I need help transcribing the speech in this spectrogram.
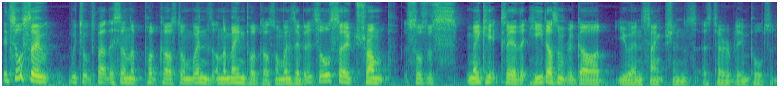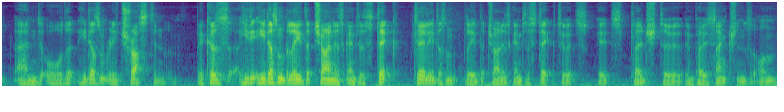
It's also we talked about this on the podcast on Wednesday, on the main podcast on Wednesday, but it's also Trump sort of making it clear that he doesn't regard UN sanctions as terribly important, and or that he doesn't really trust in them because he he doesn't believe that China is going to stick. Clearly, doesn't believe that China is going to stick to its its pledge to impose sanctions on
